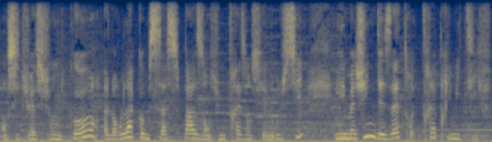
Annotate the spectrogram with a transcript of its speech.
en situation de corps. Alors là, comme ça se passe dans une très ancienne Russie, il imagine des êtres très primitifs.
